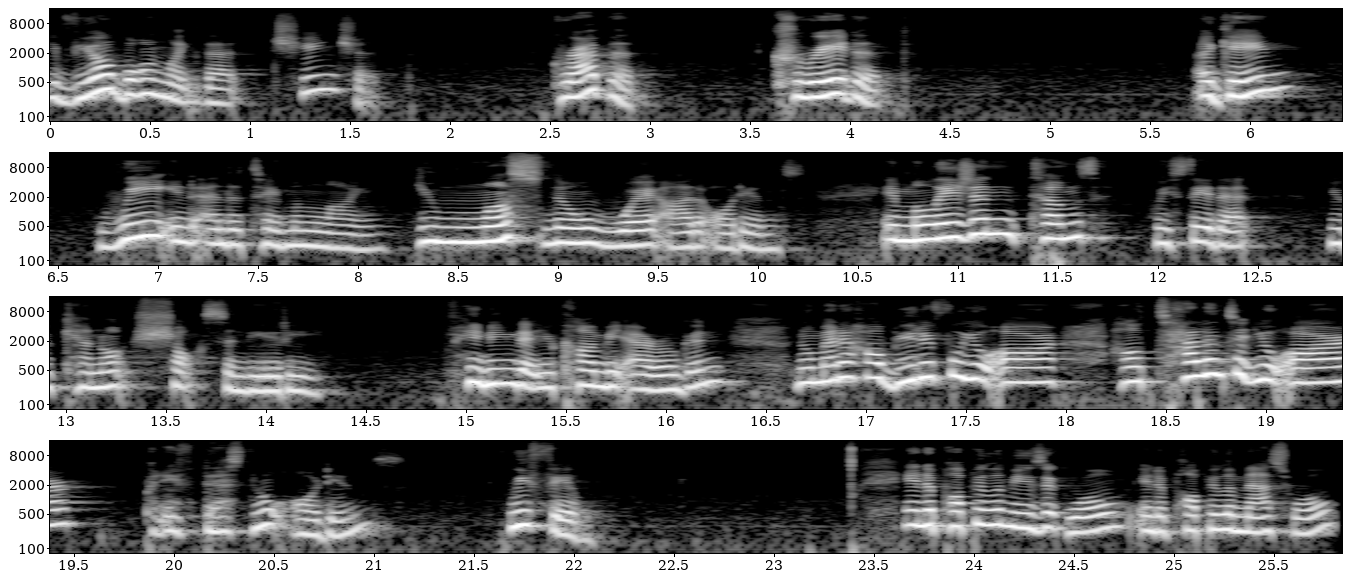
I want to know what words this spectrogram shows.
If you're born like that, change it. Grab it. Create it. Again, we in the entertainment line, you must know where are the audience. In Malaysian terms, we say that you cannot syok sendiri meaning that you can't be arrogant. No matter how beautiful you are, how talented you are, but if there's no audience, we fail. In the popular music world, in the popular mass world,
